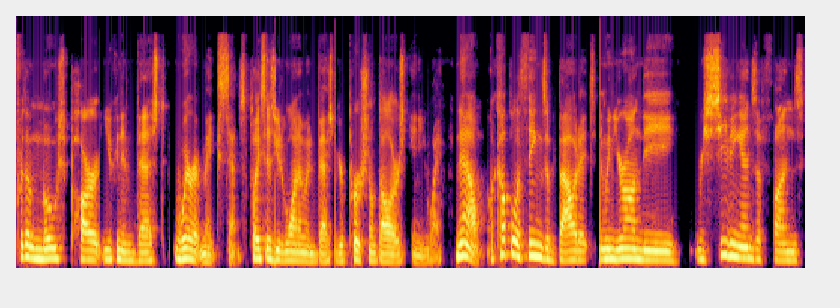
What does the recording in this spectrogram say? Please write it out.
for the most part, you can invest where it makes sense, places you'd want to invest your personal dollars anyway. Now, a couple of things about it. When you're on the receiving ends of funds.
